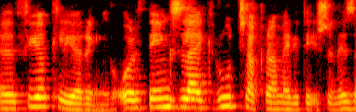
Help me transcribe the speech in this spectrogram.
uh, fear clearing, or things like root chakra meditation is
